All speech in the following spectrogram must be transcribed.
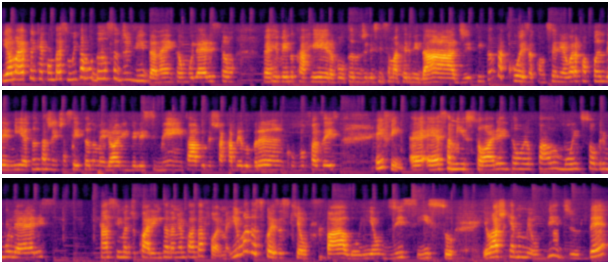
E é uma época que acontece muita mudança de vida, né? Então, mulheres estão é, revendo carreira, voltando de licença maternidade, tem tanta coisa acontecendo, e agora com a pandemia, tanta gente aceitando melhor envelhecimento, ah, vou deixar cabelo branco, vou fazer isso. Enfim, é, é essa minha história, então eu falo muito sobre mulheres acima de 40 na minha plataforma. E uma das coisas que eu falo, e eu disse isso, eu acho que é no meu vídeo de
